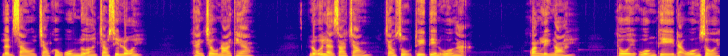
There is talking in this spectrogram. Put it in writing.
Lần sau cháu không uống nữa, cháu xin lỗi. Thanh Châu nói theo. Lỗi là do cháu, cháu rủ Thủy Tiên uống ạ. Quang Linh nói. Thôi uống thì đã uống rồi.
